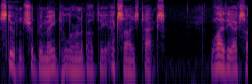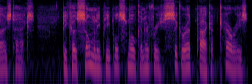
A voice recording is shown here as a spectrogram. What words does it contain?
student should be made to learn about the excise tax. Why the excise tax? Because so many people smoke and every cigarette packet carries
